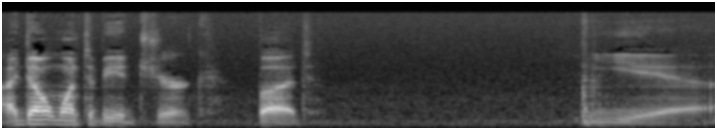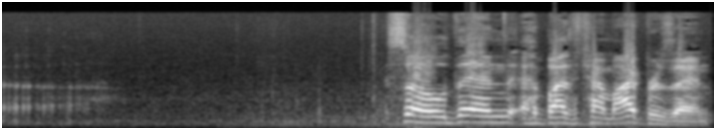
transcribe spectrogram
I don't want to be a jerk, but yeah. So then, by the time I present,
